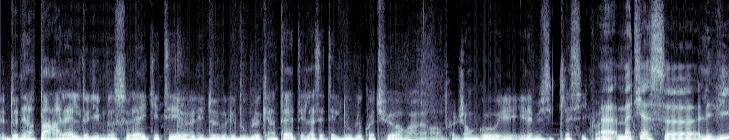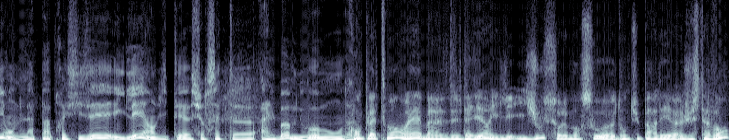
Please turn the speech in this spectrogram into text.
donner un parallèle de l'hymne au soleil qui était les deux, le double quintet et là c'était le double quatuor entre Django et, la musique classique. Mathias Lévy, on ne l'a pas précisé, il est invité sur cet album Nouveau Monde. Complètement, ouais. Bah, d'ailleurs, il, il, joue sur le morceau dont tu parlais juste avant,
